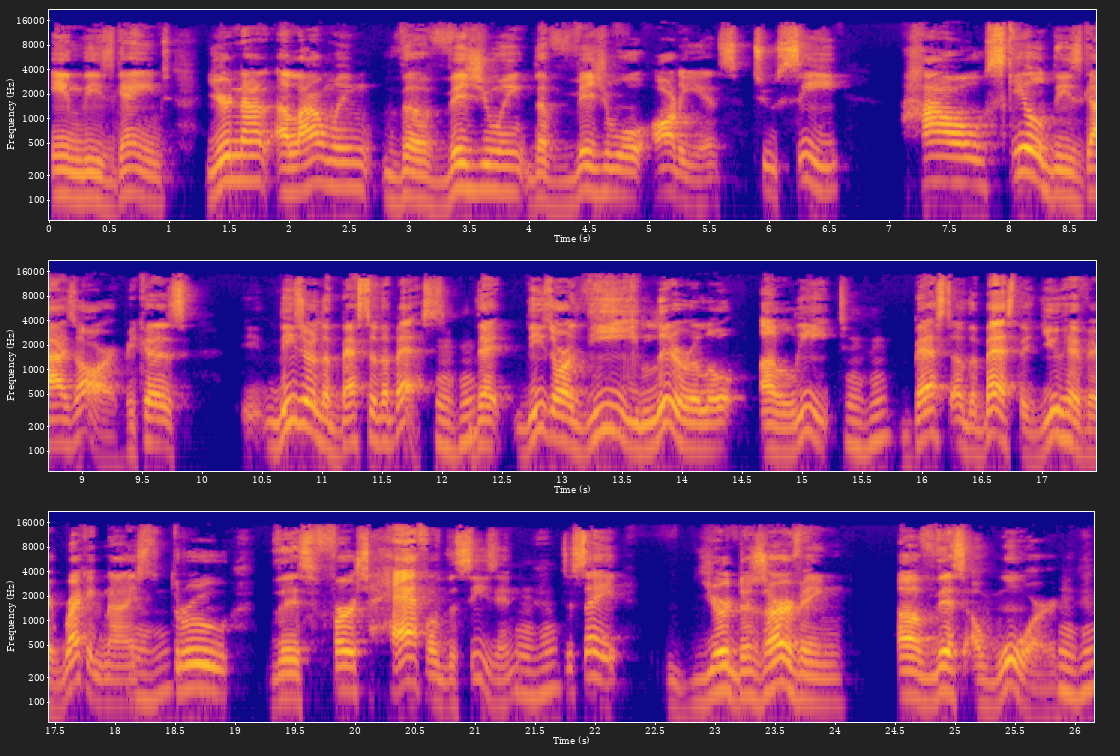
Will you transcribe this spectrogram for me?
in these games, you're not allowing the visuing the visual audience to see how skilled these guys are because these are the best of the best. Mhm. That these are the literal elite Mm-hmm. best of the best that you have recognized Mhm. through this first half of the season Mm-hmm. to say you're deserving of this award Mm-hmm.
